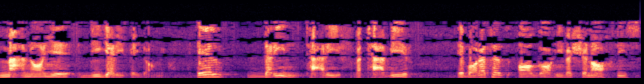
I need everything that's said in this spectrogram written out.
معنای دیگری پیدا می‌کنه. علم در این تعریف و تعبیر عبارت از آگاهی و شناختی است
